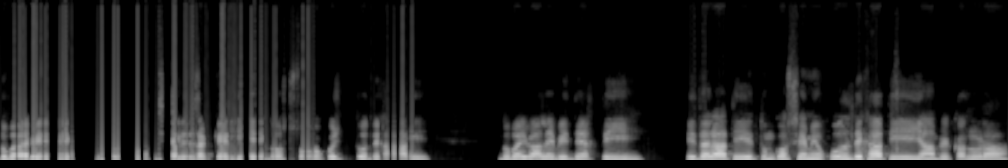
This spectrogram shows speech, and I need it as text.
दुबई पे के लिए दोस्तों को कुछ तो दिखाती। दुबई वाले भी देखती, इधर आती, तुमको सेमी कुल दिखाती, यहाँ पे कलोड़ा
